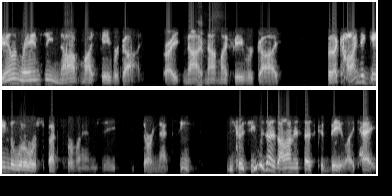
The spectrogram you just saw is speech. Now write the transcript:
Jalen Ramsey, not my favorite guy, right? Not yep. not my favorite guy. But I kind of gained a little respect for Ramsey during that scene because he was as honest as could be. Like, hey,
